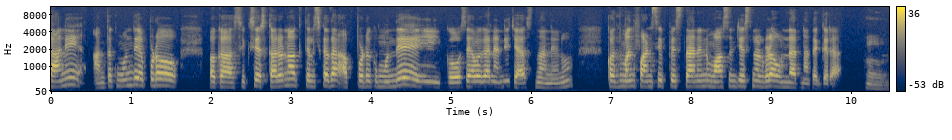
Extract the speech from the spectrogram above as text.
కానీ అంతకు ముందు ఎప్పుడో ఒక సిక్స్ ఇయర్స్ కరోనాకి తెలుసు కదా అప్పటికి ముందే ఈ గోసేవ గాని అన్ని చేస్తున్నాను నేను. కొంతమంది ఫండ్స్ ఇప్పిస్తానని మోసం చేసిన వాళ్ళు కూడా ఉన్నారు నా దగ్గర. ఉమ్.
